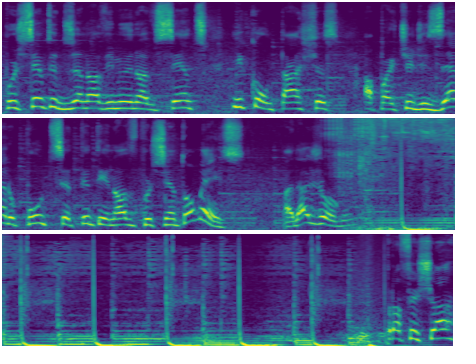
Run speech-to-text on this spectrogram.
por 119.900 e com taxas a partir de 0,79% ao mês. Vai dar jogo, hein? Para fechar,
